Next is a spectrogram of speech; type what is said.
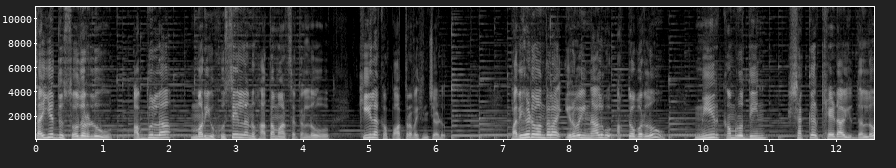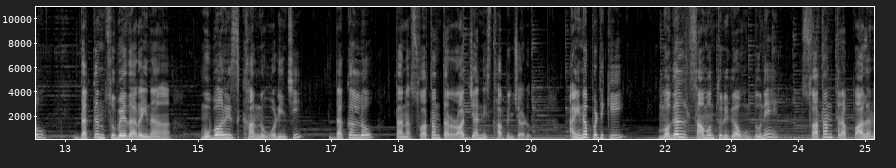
సయ్యద్ సోదరులు అబ్దుల్లా మరియు హుసేన్లను హతమార్చటంలో కీలక పాత్ర వహించాడు. పదిహేడు వందల ఇరవై నాలుగు అక్టోబర్లో మీర్ కమ్రుద్దీన్ షక్కర్ ఖేడా యుద్ధంలో దక్కన్ సుబేదారైన ముబారిజ్ ఖాన్ను ఓడించి దక్కన్లో తన స్వతంత్ర రాజ్యాన్ని స్థాపించాడు. అయినప్పటికీ మొఘల్ సామంతునిగా ఉంటూనే స్వతంత్ర పాలన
